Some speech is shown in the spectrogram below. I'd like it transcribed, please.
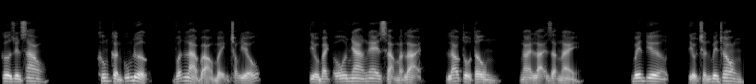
cơ duyên sao? Không cần cũng được vẫn là bảo mệnh trọng yếu. Tiểu bạch ô nha nghe xả mặt lại lao tổ tông, ngài lại dạng này. Bên kia, tiểu trấn bên trong,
